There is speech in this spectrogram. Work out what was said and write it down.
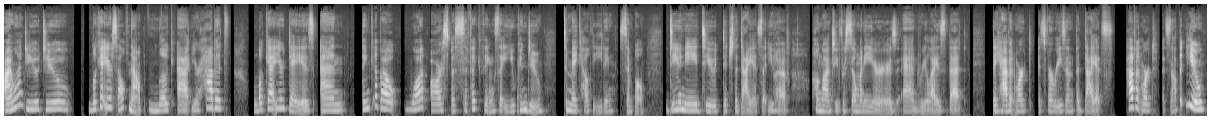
I want you to look at yourself now. Look at your habits, look at your days, and think about what are specific things that you can do to make healthy eating simple. Do you need to ditch the diets that you have hung on to for so many years and realize that they haven't worked? It's for a reason. The diets haven't worked. It's not that you,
